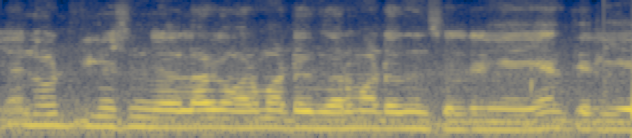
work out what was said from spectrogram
ஏன் நோட்டிஃபிகேஷன் எல்லாருக்கும் வரமாட்டேங்குது வரமாட்டேங்குதுன்னு சொல்கிறீங்க ஏன் தெரியல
